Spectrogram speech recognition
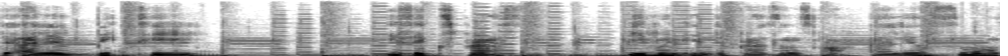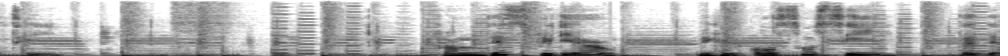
the allele big T is expressed even in the presence of allele small t. From this video, we can also see that the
